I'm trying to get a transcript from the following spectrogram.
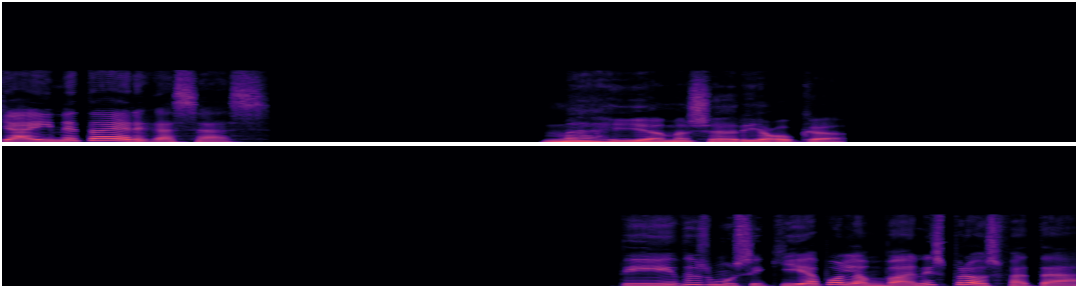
Ποια είναι τα έργα σας? ما هي مشاريعك؟ Τι είδους μουσική απολαμβάνεις πρόσφατα?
